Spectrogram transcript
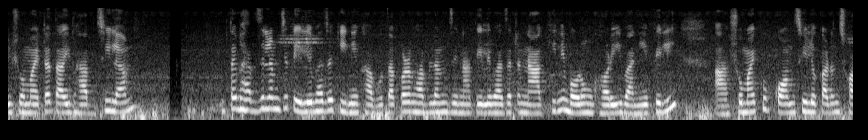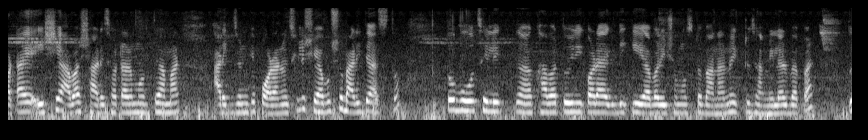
এই সময়টা তাই ভাবছিলাম তাই ভাবছিলাম যে তেলে ভাজা কিনে খাব। তারপর ভাবলাম যে না, তেলে ভাজাটা না কিনে বরং ঘরেই বানিয়ে ফেলি। আর সময় খুব কম ছিল, কারণ ছটায় এসে আবার সাড়ে ছটার মধ্যে আমার আরেকজনকে পড়ানো ছিল। সে অবশ্য বাড়িতে আসতো। তবুও ছেলে খাবার তৈরি করা একদিকে, আবার এই সমস্ত বানানো একটু ঝামেলার ব্যাপার। তো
